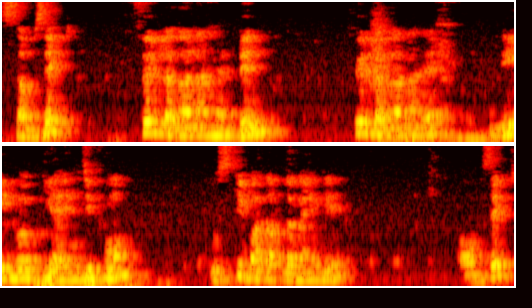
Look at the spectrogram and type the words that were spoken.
सब्जेक्ट फिर लगाना है बिन, फिर लगाना है मेन वर्ब की आईएनजी फॉर्म उसके बाद आप लगाएँगे ऑब्जेक्ट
